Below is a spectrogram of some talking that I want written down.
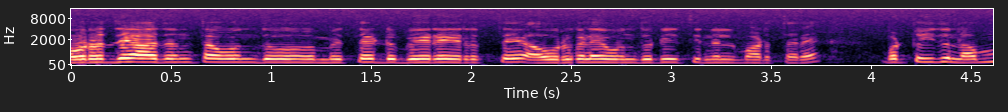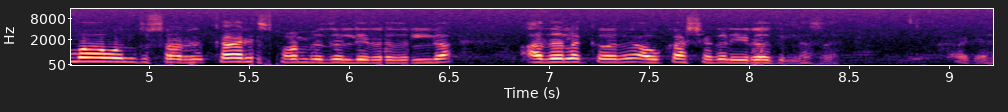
ಅವರದ್ದೇ ಆದಂಥ ಒಂದು ಮೆಥಡ್ ಬೇರೆ ಇರುತ್ತೆ, ಅವ್ರುಗಳೇ ಒಂದು ರೀತಿಯಲ್ಲಿ ಮಾಡ್ತಾರೆ. ಬಟ್ ಇದು ನಮ್ಮ ಒಂದು ಸರ್ಕಾರಿ ಸ್ವಾಮ್ಯದಲ್ಲಿ ಇರೋದಿಲ್ಲ ಅದೆಲ್ಲ ಅವಕಾಶಗಳು ಇರೋದಿಲ್ಲ ಸರ್. ಹಾಗೆ.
